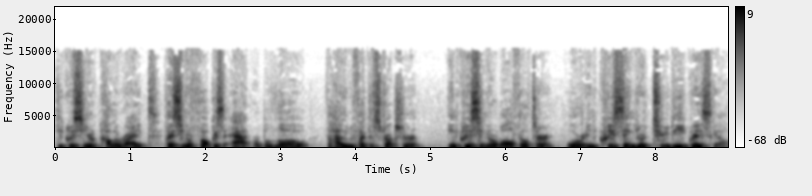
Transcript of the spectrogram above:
decreasing your color right, placing your focus at or below the highly reflective structure, increasing your wall filter, or increasing your 2D grayscale.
